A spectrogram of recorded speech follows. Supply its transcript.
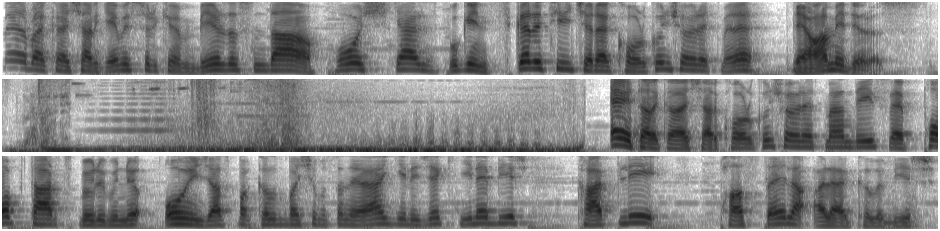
Merhaba arkadaşlar Gemi Sürkün bir odasında hoş geldiniz. Bugün Scary Teacher'a korkunç öğretmene devam ediyoruz. Evet arkadaşlar korkunç öğretmendeyiz ve Pop Tart bölümünü oynayacağız. Bakalım başımıza neler gelecek. Yine bir kalpli pastayla alakalı bir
